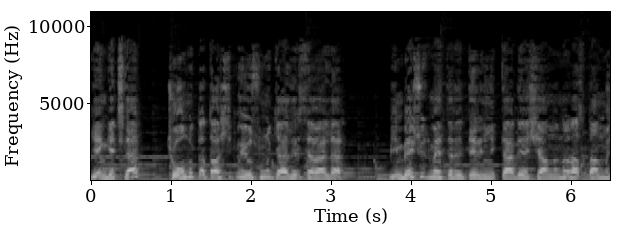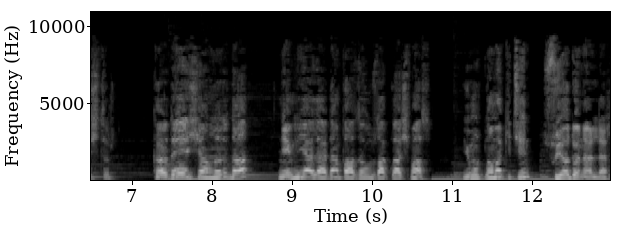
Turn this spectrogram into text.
Yengeçler çoğunlukla taşlık ve yosunluk yerleri severler. 1500 metre derinliklerde yaşayanlarına rastlanmıştır. Karada yaşayanları da nemli yerlerden fazla uzaklaşmaz. Yumurtlamak için suya dönerler.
